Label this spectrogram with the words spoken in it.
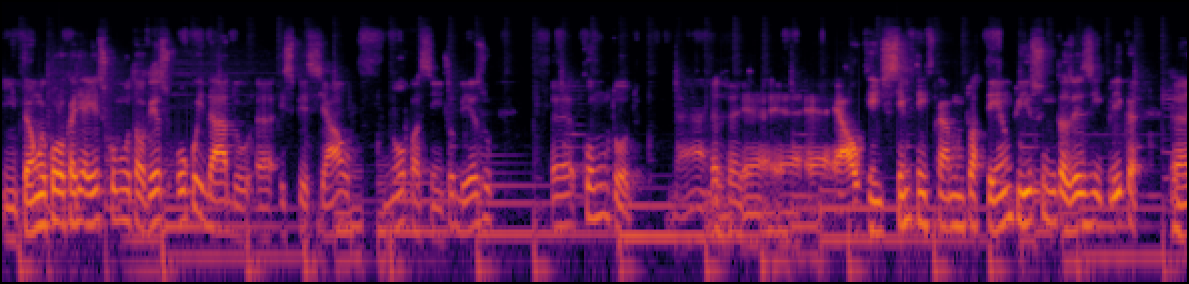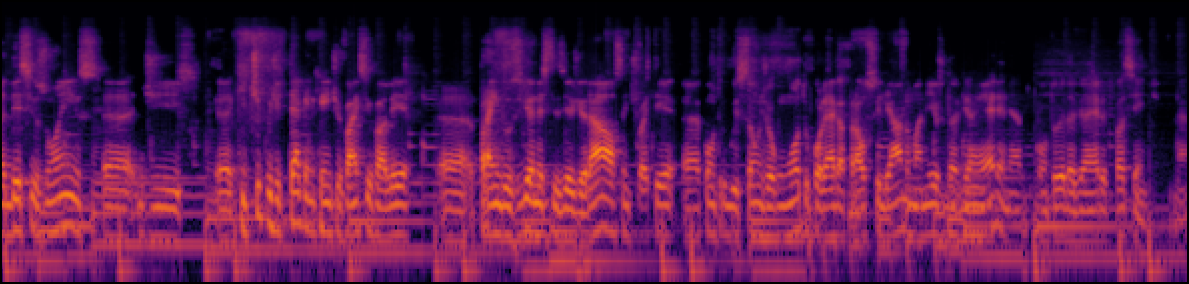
Então, eu colocaria isso como talvez o cuidado especial no paciente obeso é, como um todo. Né? É, é, é, é, algo que a gente sempre tem que ficar muito atento e isso muitas vezes implica uh, decisões uh, de que tipo de técnica a gente vai se valer para induzir anestesia geral, se a gente vai ter contribuição de algum outro colega para auxiliar no manejo da via aérea, né, do controle da via aérea do paciente. Né?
